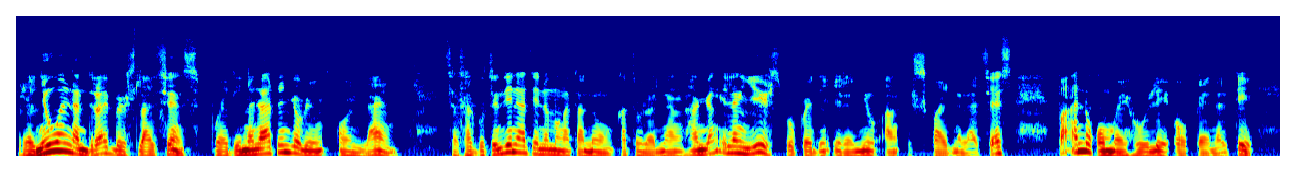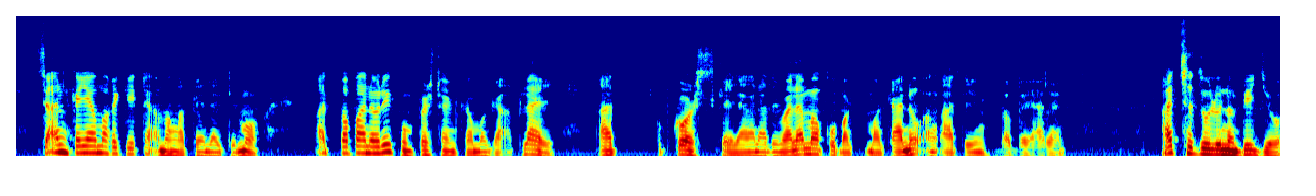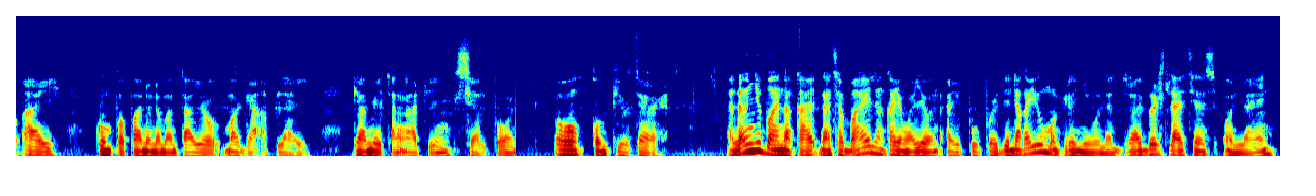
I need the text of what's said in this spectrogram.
Renewal ng driver's license, pwede na natin gawing online. Sasagutin din natin ang mga tanong katulad ng hanggang ilang years po pwedeng i-renew ang expired na license, paano kung may huli o penalty, saan kaya makikita ang mga penalty mo, at paano rin kung first time ka mag apply At of course, kailangan natin malaman kung mag magkano ang ating babayaran. At sa dulo ng video ay kung paano naman tayo mag apply gamit ang ating cellphone o computer. Alam niyo ba na kahit nasa bahay lang kayo ngayon ay po pwede na kayong mag-renew ng driver's license online?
